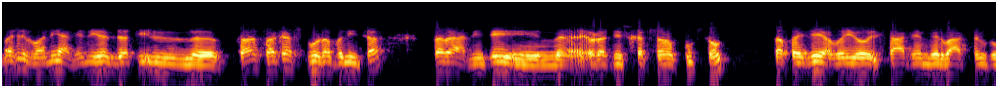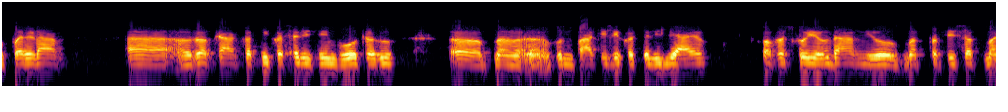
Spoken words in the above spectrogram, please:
मैले भनिहालेँ नि यो जटिल छ सकसपूर्ण पनि छ तर हामी चाहिँ एउटा निष्कर्षमा पुग्छौँ। तपाईँले अब यो स्थानीय निर्वाचनको परिणाम र कहाँ कति कसरी चाहिँ भोटहरू कुन पार्टीले कसरी ल्यायो कसको योगदान यो मत प्रतिशतमा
